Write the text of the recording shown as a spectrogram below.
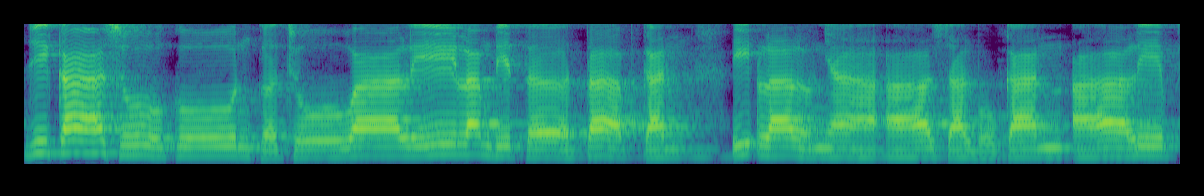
jika sukun kecuali lam ditetapkan iklalnya asal bukan alif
